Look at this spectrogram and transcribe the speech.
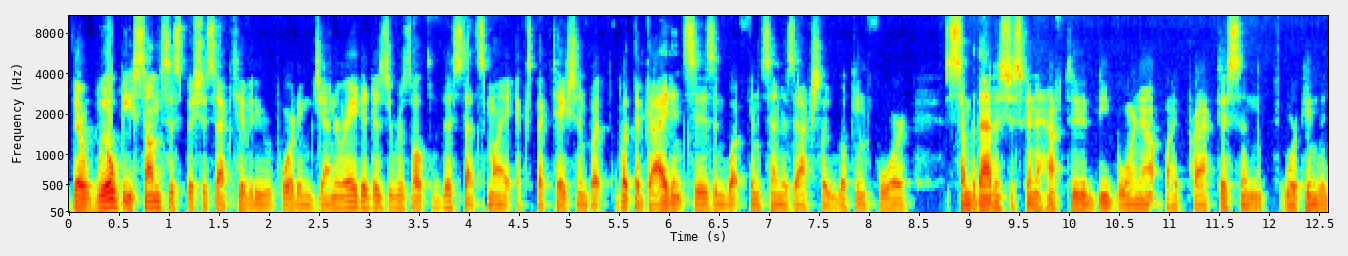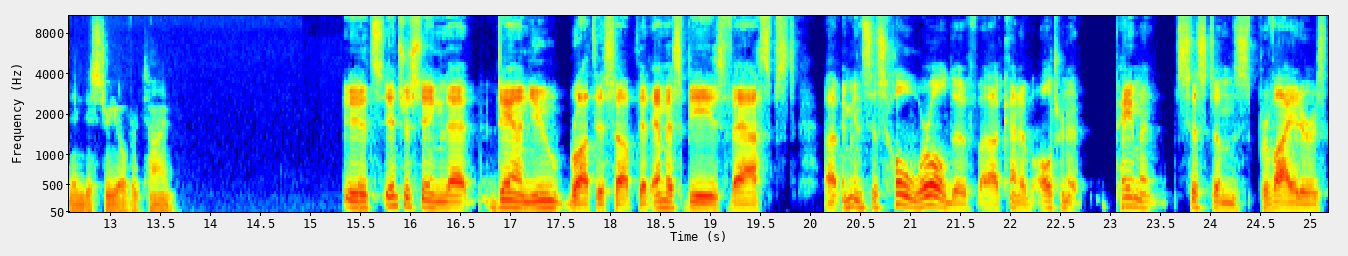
there will be some suspicious activity reporting generated as a result of this. That's my expectation. But what the guidance is and what FinCEN is actually looking for, some of that is just going to have to be borne out by practice and working with industry over time. It's interesting that, Dan, you brought this up that MSBs, VASPs, uh, I mean, it's this whole world of uh, kind of alternate payment systems providers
